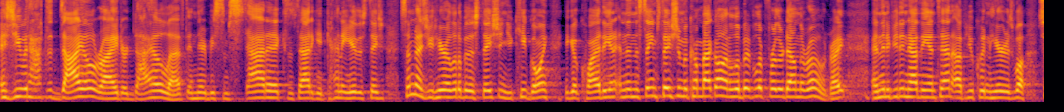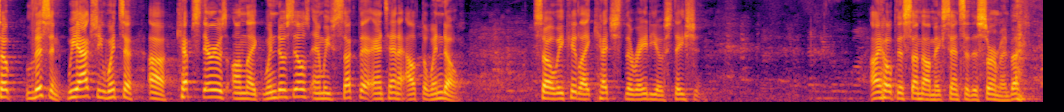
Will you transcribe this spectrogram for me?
is you would have to dial right or dial left, and there'd be some static, some static. You'd kind of hear the station. Sometimes you'd hear a little bit of the station, you keep going, you go quiet again, and then the same station would come back on a little bit further down the road, right? And then if you didn't have the antenna up, you couldn't hear it as well. So listen, we actually went to, uh, kept stereos on like windowsills, and we sucked the antenna out the window so we could like catch the radio station. I hope this somehow makes sense of this sermon, but.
